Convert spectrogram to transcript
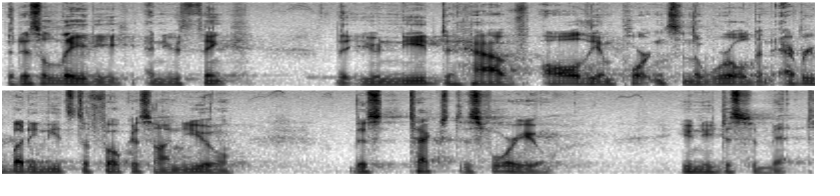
that is a lady and you think that you need to have all the importance in the world and everybody needs to focus on you, this text is for you. You need to submit.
